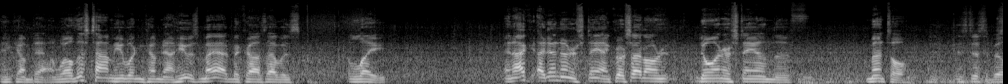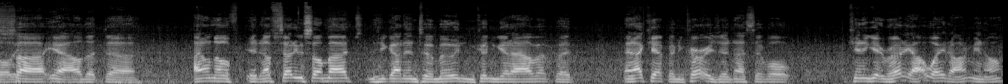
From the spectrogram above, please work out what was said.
And he'd come down. Well, this time he wouldn't come down. He was mad because I was late. And I, I didn't understand. Of course, I don't don't understand the mental His disability. so, yeah, that uh, I don't know if it upset him so much and he got into a mood and couldn't get out of it, but And I kept encouraging. And I said, "Well, can he get ready? I'll wait on him, you know."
